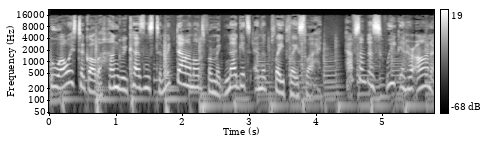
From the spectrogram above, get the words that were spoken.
who always took all the hungry cousins to McDonald's for McNuggets and the Play Play slide. Have something sweet in her honor.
